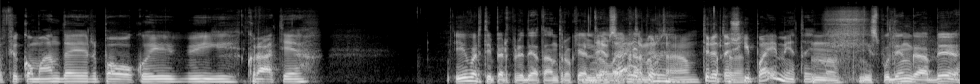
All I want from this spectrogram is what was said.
OFI komanda ir paukui įkratė. Įvartį per pridėtą jo. Tritaškį paėmė, tai Nu, įspūdinga abi e,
